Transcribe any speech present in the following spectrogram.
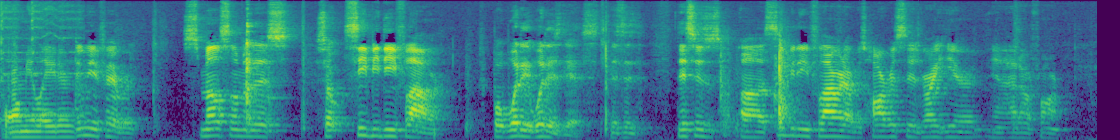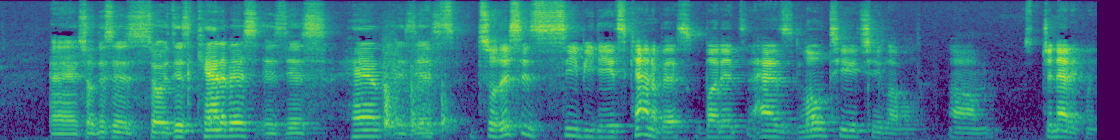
formulators. Do me a favor, smell some of this So, CBD flower. but what is what is this? This is This is uh, CBD flower that was harvested right here at our farm. And so this is so is this cannabis? Is this hemp? Is this so this is CBD. It's cannabis, but it has low THC level um, genetically.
